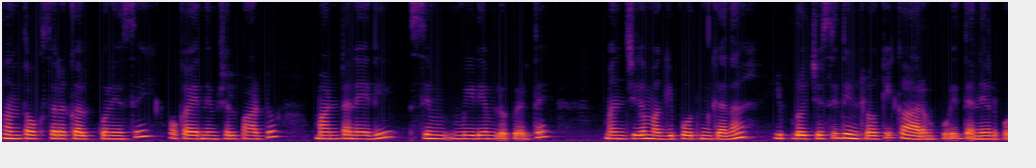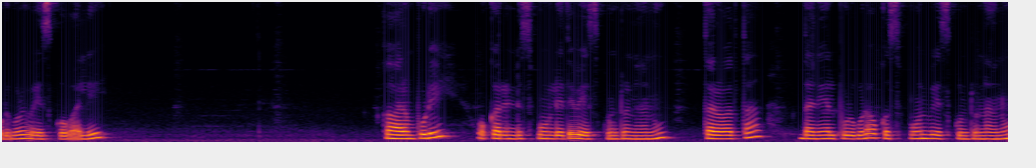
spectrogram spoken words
అంతా ఒకసారి కలుపుకొనేసి ఒక ఐదు నిమిషాల పాటు మంట అనేది సిమ్ మీడియంలో పెడితే మంచిగా మగ్గిపోతుంది కదా. ఇప్పుడు వచ్చేసి దీంట్లోకి కారం పొడి ధనియాల పొడి కూడా వేసుకోవాలి. కారం పొడి ఒక రెండు స్పూన్లు అయితే వేసుకుంటున్నాను. తర్వాత ధనియాల పొడి కూడా ఒక స్పూన్ వేసుకుంటున్నాను.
